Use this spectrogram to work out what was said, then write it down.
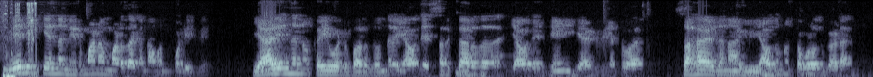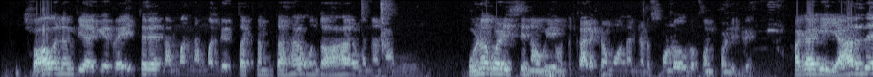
ವೇದಿಕೆಯನ್ನ ನಿರ್ಮಾಣ ಮಾಡಿದಾಗ ನಾವು ಅನ್ಕೊಂಡಿದ್ವಿ, ಯಾರಿಂದನೂ ಕೈ ಒಡ್ಡಬಾರದು ಅಂದ್ರೆ ಯಾವುದೇ ಸರ್ಕಾರದ, ಯಾವುದೇ ದೇಣಿಗೆ ಆಗಲಿ ಅಥವಾ ಸಹಾಯಧನ ಆಗಲಿ ಯಾವುದನ್ನು ತಗೊಳ್ಳೋದು ಬೇಡ. ಸ್ವಾವಲಂಬಿಯಾಗಿ ರೈತರೇ ನಮ್ಮ ನಮ್ಮಲ್ಲಿರ್ತಕ್ಕಂತಹ ಒಂದು ಆಹಾರವನ್ನ ನಾವು ಉಣಬಡಿಸಿ ನಾವು ಈ ಒಂದು ಕಾರ್ಯಕ್ರಮವನ್ನ ನಡೆಸ್ಕೊಂಡು ಹೋಗ್ಬೇಕು ಅನ್ಕೊಂಡಿದ್ವಿ. ಹಾಗಾಗಿ ಯಾರದೇ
